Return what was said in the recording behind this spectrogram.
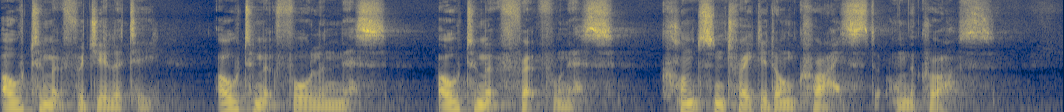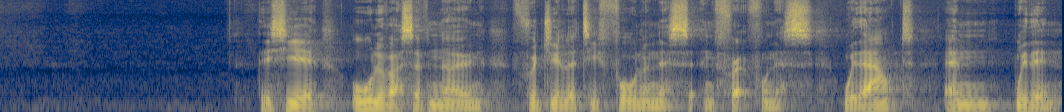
ultimate fragility, ultimate fallenness, ultimate fretfulness concentrated on Christ on the cross. This year, all of us have known fragility, fallenness, and fretfulness without and within,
